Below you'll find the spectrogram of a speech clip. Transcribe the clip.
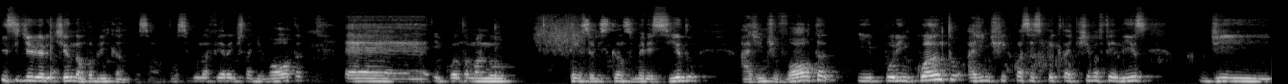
e se divertindo. Não, tô brincando, pessoal. Então, segunda-feira a gente está de volta. É, enquanto a Manu tem seu descanso merecido, a gente volta e por enquanto a gente fica com essa expectativa feliz de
